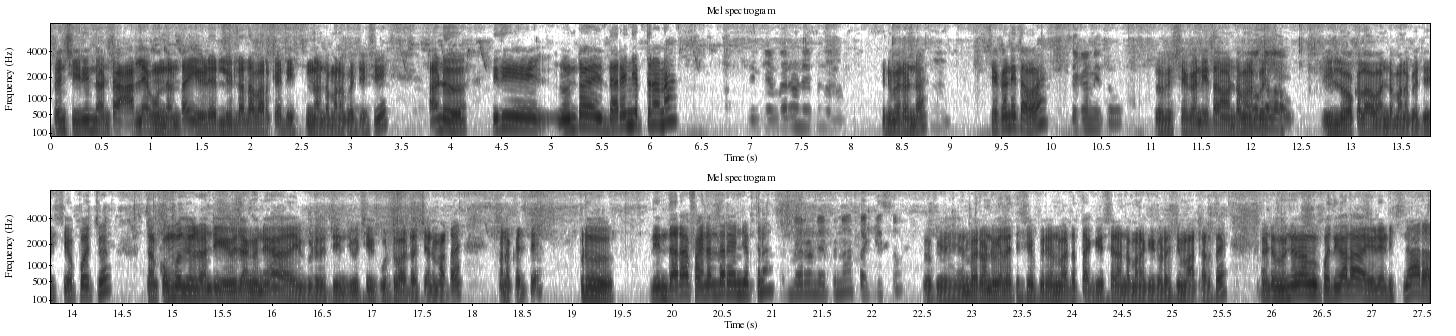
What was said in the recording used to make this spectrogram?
ఫ్రెండ్స్ ఈనిందంట ఆర్లేక ఉందంట ఏడేడు లీటర్ల వరకు అయితే ఇస్తుందంట మనకు వచ్చేసి అండ్ ఇది ఉంటే ధర ఏం చెప్తున్నా ఎనభై రెండు సెకండ్ ఇస్తావా? సెకండ్ ఇస్తావు. ఓకే సెకండ్ ఇస్తావా అంట మనకు ఈ లోకల్ అంట మనకు వచ్చేసి చెప్పొచ్చు. దాని కొమ్మలు చూడండి ఏ విధంగా ఉన్నాయో ఇప్పుడు దీన్ని చూసి గుర్తుపడవచ్చు అనమాట మనకైతే. ఇప్పుడు దీని ధర ఫైనల్ ధర ఏం చెప్తున్నా? ఓకే ఎనభై రెండు వేలు అయితే చెప్పారు అనమాట తగ్గిస్తారంట మనకి ఇక్కడ వచ్చి మాట్లాడితే. అంటే మినిమం పొద్దుగాల ఏడేడు ఇచ్చినా రా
